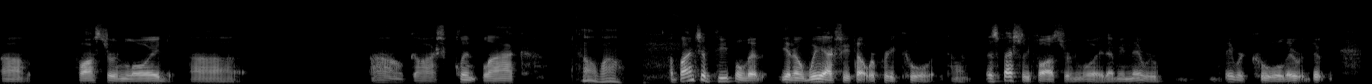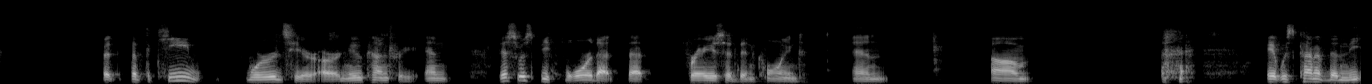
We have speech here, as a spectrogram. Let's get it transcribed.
uh, Foster and Lloyd, uh, oh gosh, Clint Black. Oh, wow. A bunch of people that, you know, we actually thought were pretty cool at the time, especially Foster and Lloyd. I mean, they were they were cool. They were, they, but but the key words here are new country, and this was before that that phrase had been coined, and um, it was kind of the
